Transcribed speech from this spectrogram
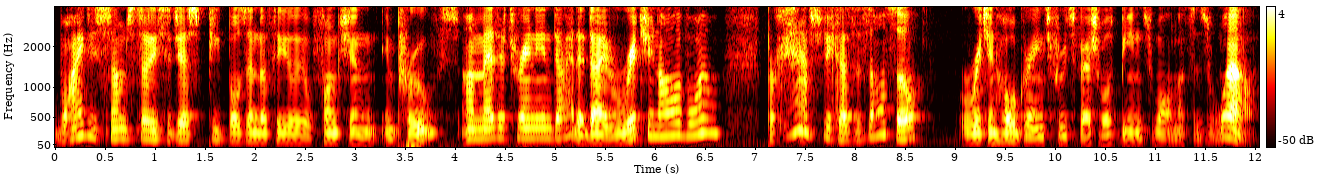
why do some studies suggest people's endothelial function improves on Mediterranean diet, a diet rich in olive oil? Perhaps because it's also rich in whole grains, fruits, vegetables, beans, walnuts as well.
